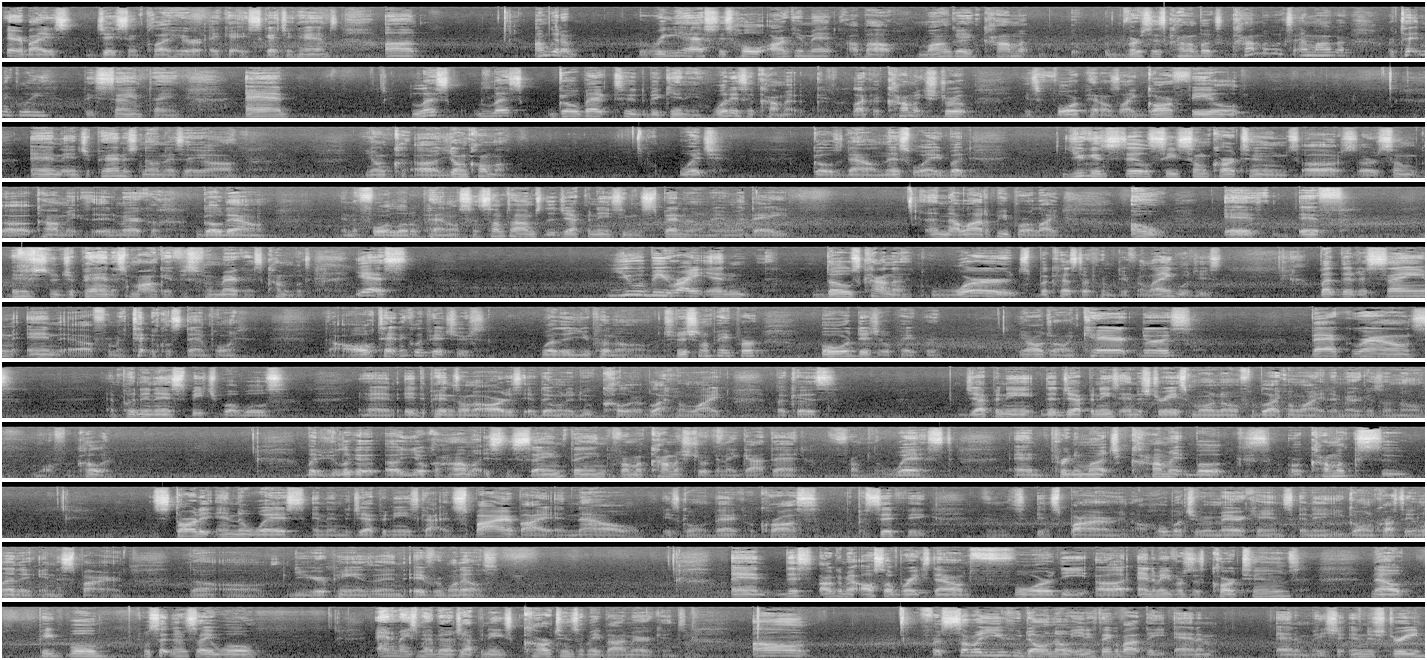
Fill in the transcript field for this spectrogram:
Hey everybody, it's Jason Clay here, aka Sketching Hands. Um, I'm gonna rehash this whole argument about manga and comic versus comic books. Comic books and manga are technically the same thing, and let's let's go back to the beginning. What is a comic? Like a comic strip is four panels, like Garfield, and in Japan it's known as a uh, young uh, yonkoma, which goes down this way, but you can still see some cartoons uh, or some uh, comics in America go down in the four little panels. And sometimes the Japanese even spend it on it and went to eight. And a lot of people are like, oh, if, if, if it's from Japan, it's manga. If it's from America, it's comic books. Yes, you would be right in those kind of words because they're from different languages. But they're the same and uh, from a technical standpoint. They're all technically pictures whether you put on traditional paper or digital paper. Y'all drawing characters, backgrounds, and putting in speech bubbles. And it depends on the artist if they want to do color black and white because Japanese the Japanese industry is more known for black and white and Americans are known more for color. But if you look at uh, yonkoma, it's the same thing from a comic strip and they got that from the West. And pretty much comic books or komatsu started in the West and then the Japanese got inspired by it and now it's going back across the Pacific and inspiring a whole bunch of Americans and then you going across the Atlantic and inspiring the, um, the Europeans and everyone else. And this argument also breaks down for the uh, anime versus cartoons. Now, people will sit there and say, well, animes made by Japanese, cartoons are made by Americans. Um, for some of you who don't know anything about the anime animation industry,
